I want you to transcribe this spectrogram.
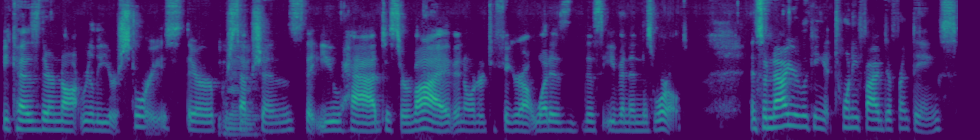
because they're not really your stories. They're mm-hmm. perceptions mm. that you had to survive in order to figure out what is this even in this world. And so now you're looking at 25 different things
